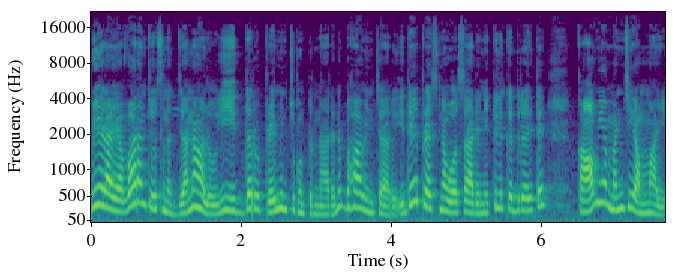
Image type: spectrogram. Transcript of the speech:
వీళ్ళ వ్యవహారం చూసిన జనాలు ఈ ఇద్దరు ప్రేమించుకుంటున్నారని భావించారు. ఇదే ప్రశ్న ఓసారి నిఖిల్కి ఎదురైతే కావ్య మంచి అమ్మాయి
